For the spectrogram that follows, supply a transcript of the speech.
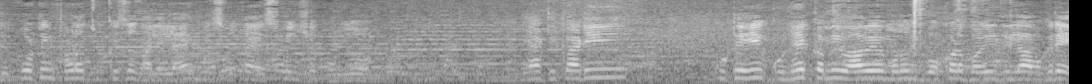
रिपोर्टिंग थोडं चुकीचं झालेलं आहे. मी स्वतः एस पीशी बोललो. या ठिकाणी कुठेही गुन्हे कमी व्हावे म्हणून बोकड बळी दिला वगैरे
